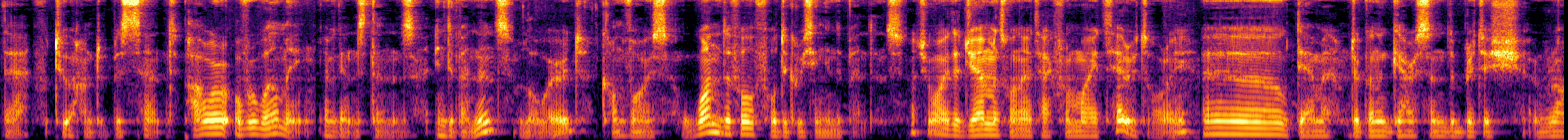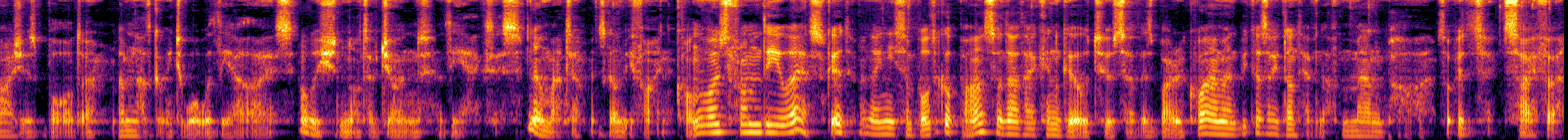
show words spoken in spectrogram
there for 200%. Power overwhelming. Afghanistan's independence lowered. Convoys wonderful for decreasing independence. Not sure why the Germans want to attack from my territory. Oh, damn it. They're going garrison the British Raj's border. I'm not going to war with the Allies. Probably should not have joined the Axis. No matter. It's going to be fine. Convoys from the US. Good. And I need some political power so that I can go to service by requirement because I don't have enough manpower. So it's cipher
